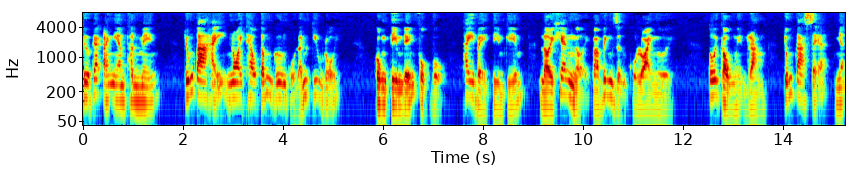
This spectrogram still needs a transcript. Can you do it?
Thưa các anh em thân mến, chúng ta hãy noi theo tấm gương của đấng cứu rỗi, cùng tìm đến phục vụ thay vì tìm kiếm lời khen ngợi và vinh dự của loài người. Tôi cầu nguyện rằng chúng ta sẽ nhận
